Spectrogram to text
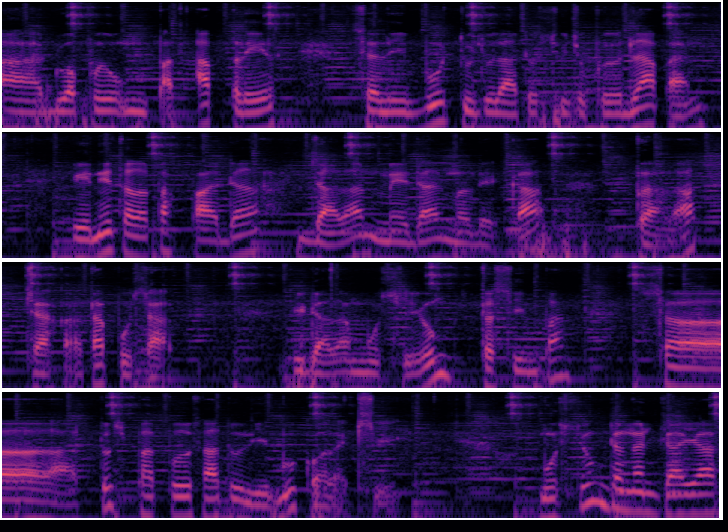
uh, 24 April 1778 ini terletak pada Jalan Medan Merdeka Barat, Jakarta Pusat. Di dalam museum tersimpan 141.000 koleksi. Museum dengan gaya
